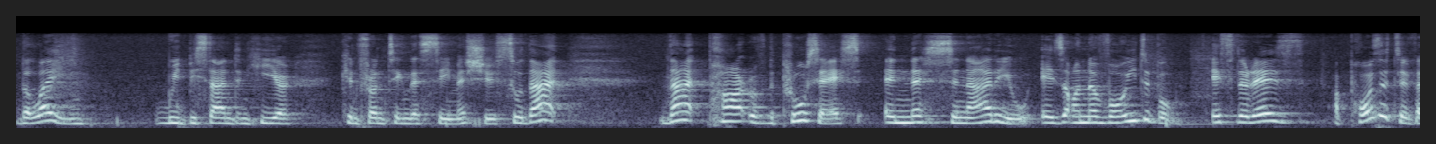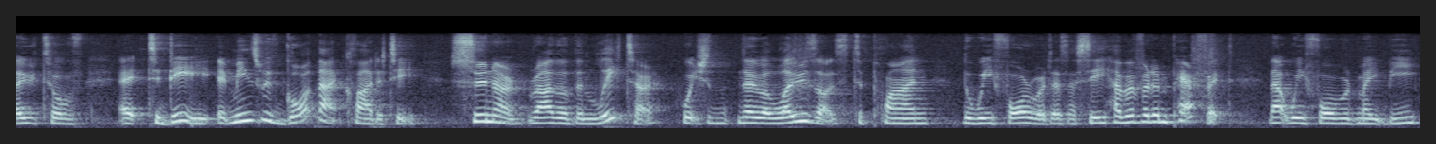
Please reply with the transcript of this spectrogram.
the line, we'd be standing here confronting this same issue. So that that part of the process in this scenario is unavoidable. If there is a positive out of uh, today, it means we've got that clarity sooner rather than later, which now allows us to plan the way forward, as I say, however imperfect that way forward might be,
